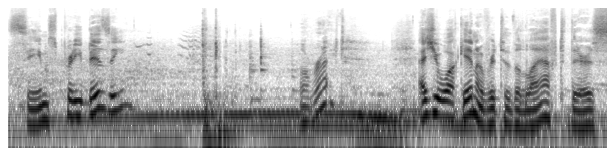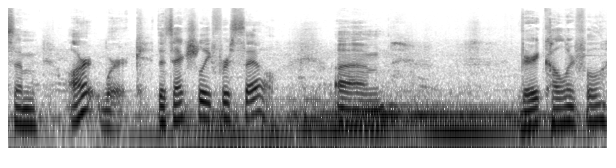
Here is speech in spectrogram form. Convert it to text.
Seems pretty busy. All right. As you walk in over to the left, there's some artwork that's actually for sale. Um, very colorful,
